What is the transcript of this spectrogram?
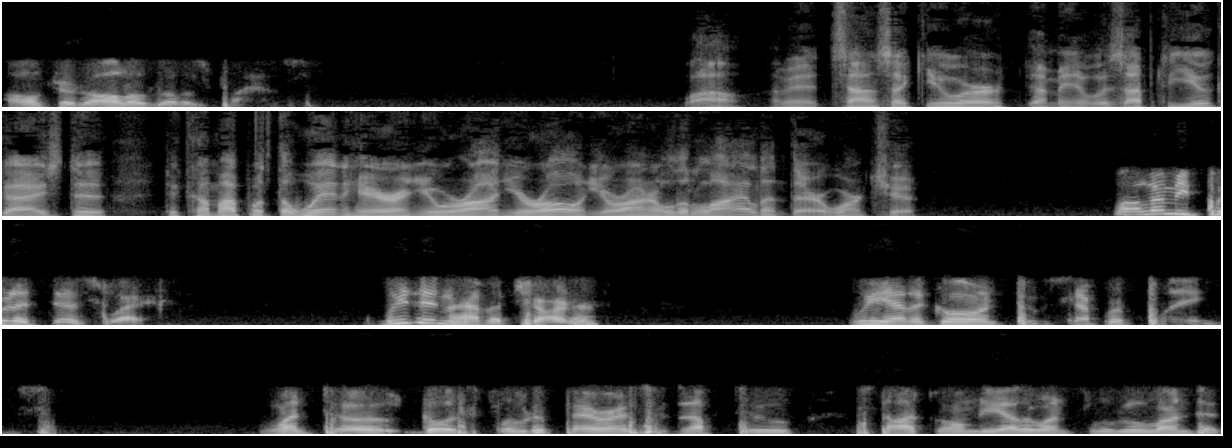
altered all of those plans. Wow. I mean, it sounds like you were, I mean, it was up to you guys to, to come up with the win here, and you were on your own. You were on a little island there, weren't you? Well, let me put it this way we didn't have a charter. We had to go on two separate planes. One to go flew to Paris and up to Stockholm. The other one flew to London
